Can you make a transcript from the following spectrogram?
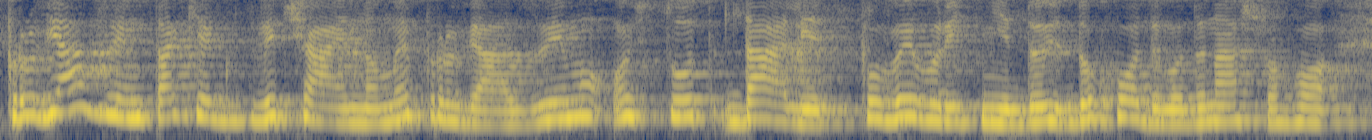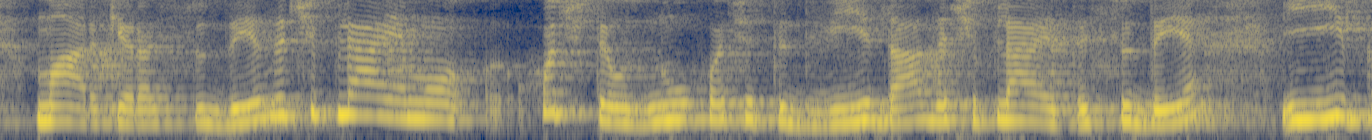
Пров'язуємо так, як звичайно, ми пров'язуємо ось тут. Далі по виворітні доходимо до нашого маркера сюди, зачіпляємо, хочете одну, хочете дві, да, зачіпляєте сюди, її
